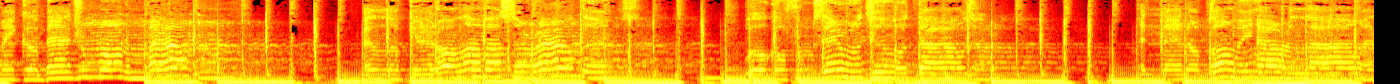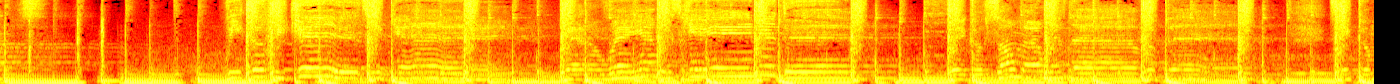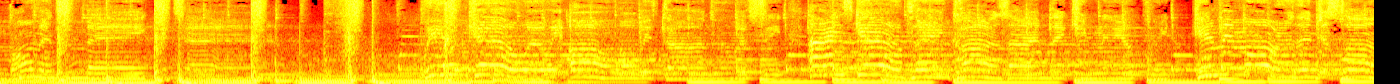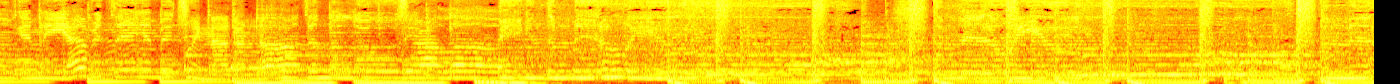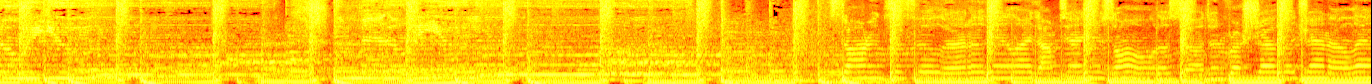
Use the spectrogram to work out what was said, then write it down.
bedroom on a mountain And look at all of our surroundings. We'll go from zero to a thousand adrenaline.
